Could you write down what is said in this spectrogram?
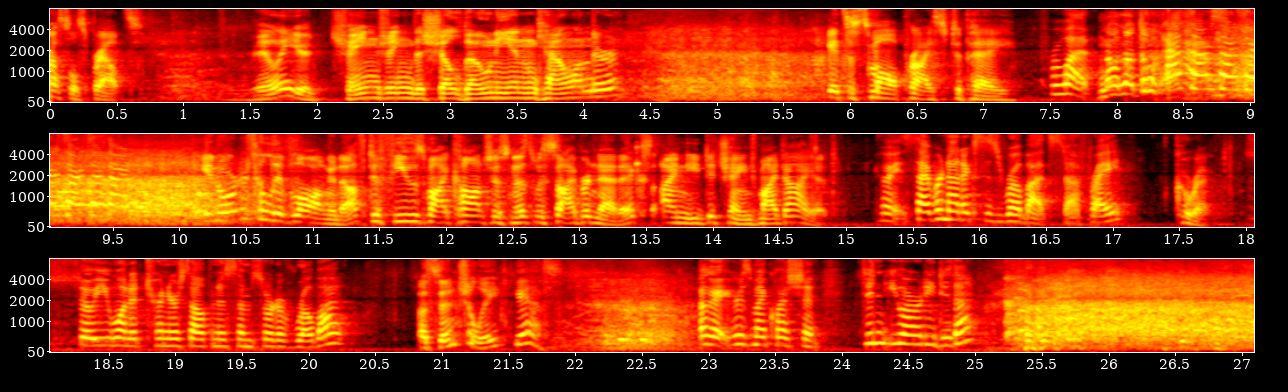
Brussels sprouts. Really? You're changing the Sheldonian calendar? It's a small price to pay. For what? No, no, don't Ah, sorry, sorry, sorry, sorry, sorry, sorry. In order to live long enough to fuse my consciousness with cybernetics, I need to change my diet. Wait, cybernetics is robot stuff, right? Correct. So you want to turn yourself into some sort of robot? Essentially, yes. Okay, here's my question. Didn't you already do that?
